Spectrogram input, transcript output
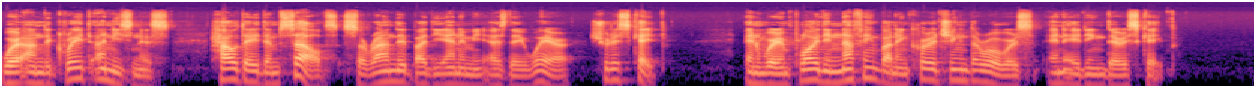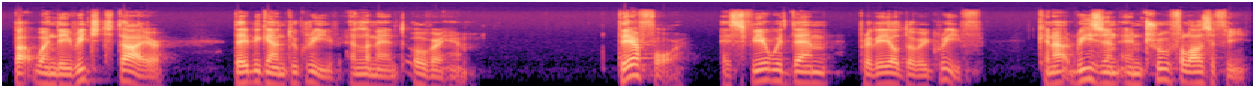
were under great uneasiness how they themselves, surrounded by the enemy as they were, should escape, and were employed in nothing but encouraging the rowers and aiding their escape. But when they reached Tyre, they began to grieve and lament over him. Therefore, as fear with them prevailed over grief, cannot reason and true philosophy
